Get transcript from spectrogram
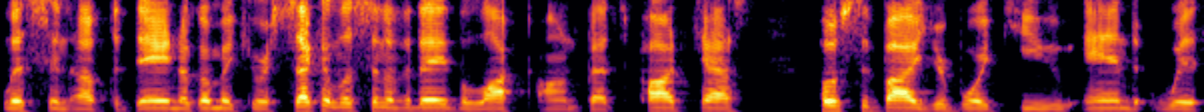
listen of the day. Now go make your second listen of the day, the Locked On Bets podcast, hosted by your boy Q and with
